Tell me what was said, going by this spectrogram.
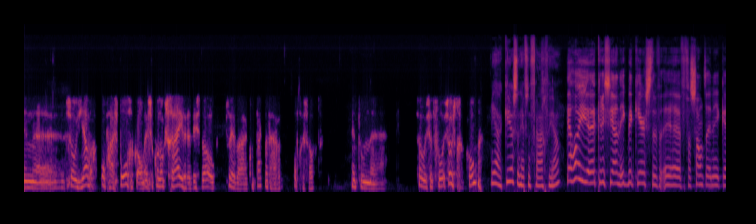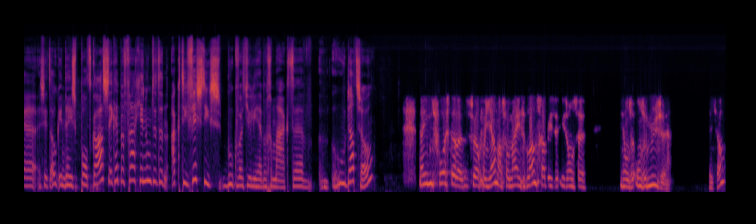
En eh, zo is Jan op haar spoor gekomen. En ze kon ook schrijven, dat wisten we ook. Toen hebben we contact met haar opgezocht. En toen, eh, zo, is het voor, zo is het gekomen. Ja, Kirsten heeft een vraag voor jou. Ja, hoi eh, Christian. Ik ben Kirsten eh, van Santen en ik eh, zit ook in deze podcast. Ik heb een vraag. Je noemt het een activistisch boek wat jullie hebben gemaakt. Eh, hoe dat zo? Nou, je moet je voorstellen, zowel voor Jan als voor mij is het landschap is, is onze, is onze, onze muze. Weet je wel?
